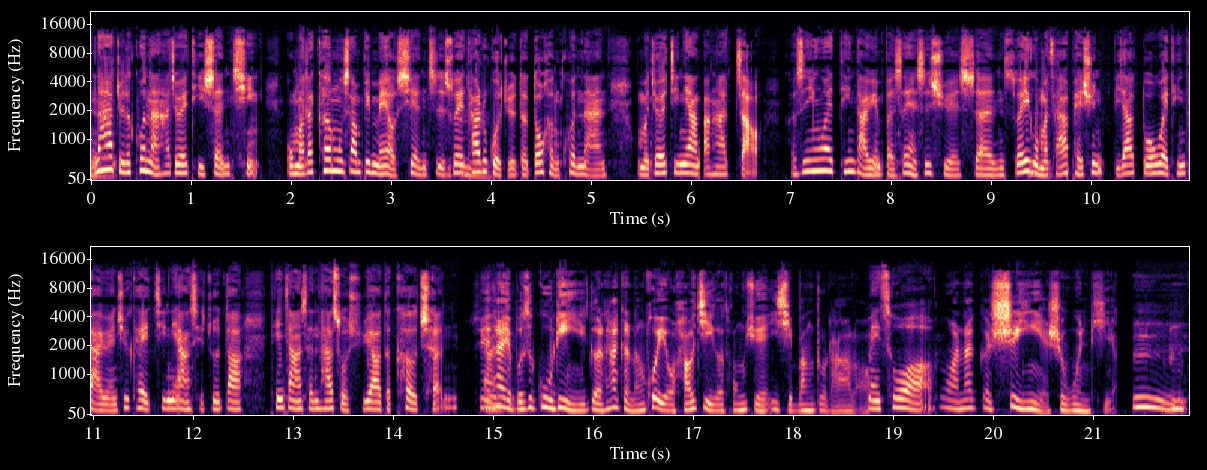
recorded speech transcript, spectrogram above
那他觉得困难，他就会提申请。我们在科目上并没有限制，所以他如果觉得都很困难，我们就会尽量帮他找。可是因为听打员本身也是学生，所以我们才要培训比较多位听打员，去可以尽量协助到听障生他所需要的课程。所以他也不是固定一个，他可能会有好几个同学一起帮助他了。没错，哇，那个适应也是问题啊。嗯，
